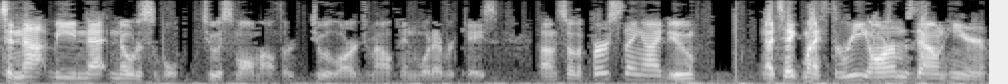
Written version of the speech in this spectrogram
to not be that noticeable to a smallmouth or to a largemouth in whatever case. Um, so the first thing I do, I take my three arms down here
